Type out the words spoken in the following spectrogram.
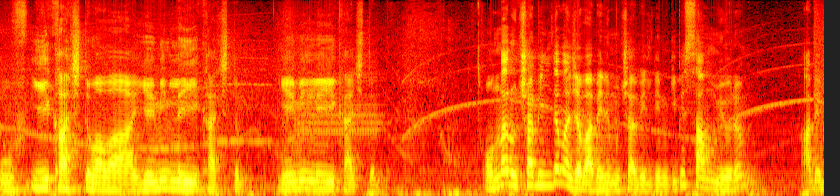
Uf iyi kaçtım ama yeminle iyi kaçtım. Yeminle iyi kaçtım. Onlar uçabildi mi acaba benim uçabildiğim gibi sanmıyorum. Abi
